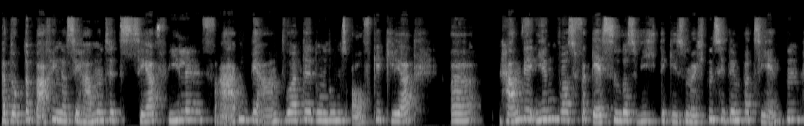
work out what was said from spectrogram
Herr Dr. Bachinger, Sie haben uns jetzt sehr viele Fragen beantwortet und uns aufgeklärt. Äh, haben wir irgendwas vergessen, was wichtig ist? Möchten Sie dem Patienten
